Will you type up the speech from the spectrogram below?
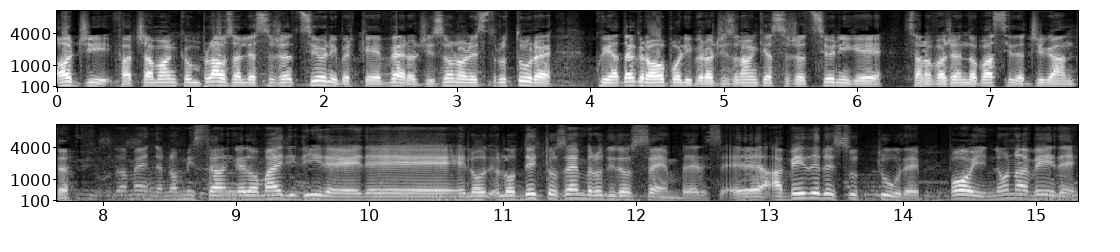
oggi facciamo anche un plauso alle associazioni perché è vero, ci sono le strutture qui ad Agropoli, però ci sono anche associazioni che stanno facendo passi da gigante. Assolutamente, non mi stancherò mai di dire, l'ho detto sempre, lo dirò sempre, eh, avere le strutture, poi non avere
